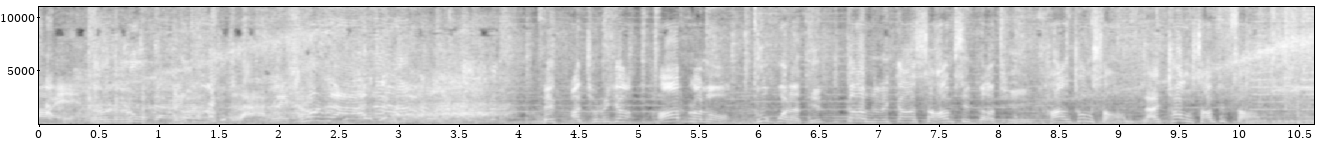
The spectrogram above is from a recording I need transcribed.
อ่อย รุ่นลูกกันหลานเลยครับรุ่นหลานนะครับเด็กอัจฉริยะท้าประโลก ทุกวันอาทิตย์9นาฬิกา30 นาทีทางช่อง 3 และช่อง 33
